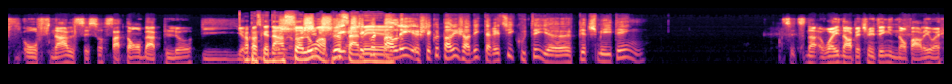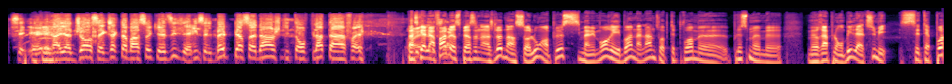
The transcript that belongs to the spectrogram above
Puis au final, c'est ça, ça tombe à plat. Puis ah, parce que dans Solo, en plus, ça avait... Je t'écoute parler, j'en ai que t'aurais-tu écouté euh, Pitch Meeting? Oui, dans Pitch Meeting, ils en ont parlé, oui. Euh, Ryan Jones, c'est exactement ça qu'il a dit. C'est le même personnage qui tombe plate à la fin. Parce que l'affaire de ce personnage-là dans Solo, en plus, si ma mémoire est bonne, Alan, tu vas peut-être pouvoir me, plus me, me, me rapplomber là-dessus, mais c'était pas.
